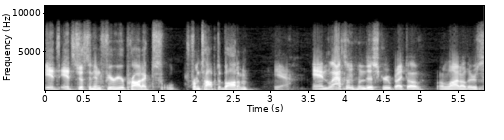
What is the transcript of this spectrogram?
it's it's just an inferior product from top to bottom. Yeah. And last one from this group, but I still have a lot others.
